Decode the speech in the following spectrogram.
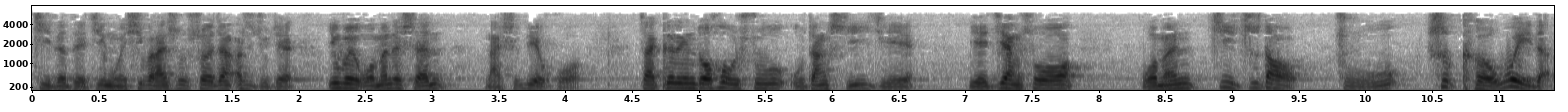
记得这经文，希伯来书十二章二十九节。因为我们的神乃是烈火，在哥林多后书五章十一节也这样说：我们既知道主是可畏的，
